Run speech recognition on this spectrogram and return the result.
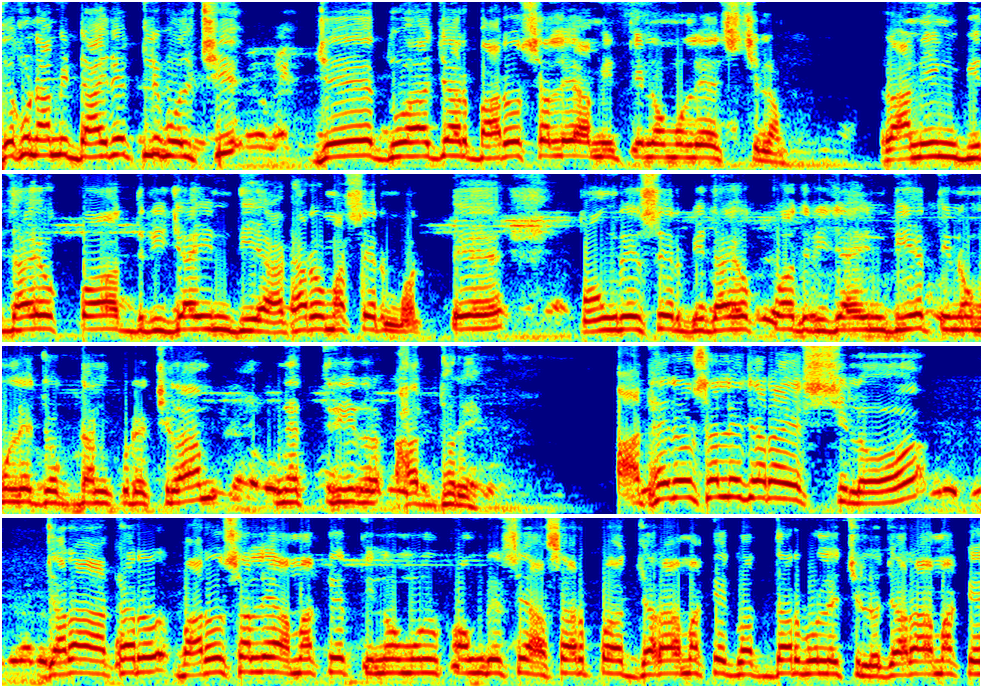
দেখুন, আমি ডাইরেক্টলি বলছি যে দু হাজার বারো সালে আমি তৃণমূলে এসেছিলাম। রানিং বিধায়ক পদ রিজাইন দিয়ে আঠারো মাসের মধ্যে কংগ্রেসের বিধায়ক পদ রিজাইন দিয়ে তৃণমূলে যোগদান করেছিলাম নেত্রীর হাত ধরে। আঠেরো সালে যারা এসছিল যারা আঠারো, বারো সালে আমাকে তৃণমূল কংগ্রেসে আসার পর যারা আমাকে গদ্দার বলেছিল, যারা আমাকে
